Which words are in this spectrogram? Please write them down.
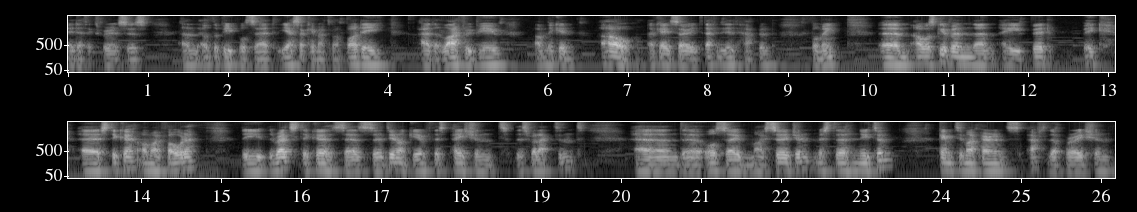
near death experiences, and other people said, "Yes, I came out of my body." Had a life review. I'm thinking, oh, okay, so it definitely did happen for me. Um, I was given then a big, big uh, sticker on my folder. The, the red sticker says, uh, Do not give this patient this relaxant. And uh, also, my surgeon, Mr. Newton, came to my parents after the operation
